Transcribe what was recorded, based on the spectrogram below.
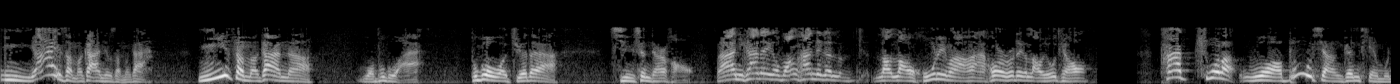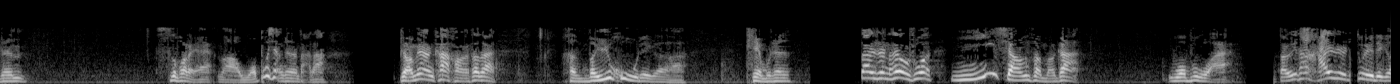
你爱怎么干就怎么干，你怎么干呢？我不管。不过我觉得呀，谨慎点好。”啊，你看那个王涵这个老老狐狸嘛，啊，或者说这个老油条，他说了，我不想跟铁木真撕破脸啊，我不想跟他打仗。表面上看好像他在很维护这个铁木真，但是呢，他又说你想怎么干，我不管。等于他还是对这个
